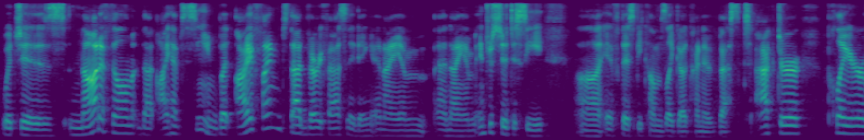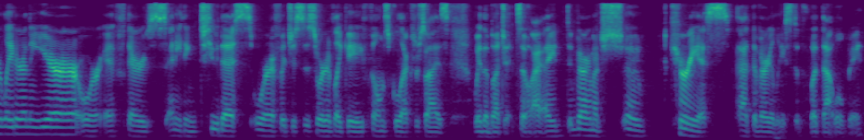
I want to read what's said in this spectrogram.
which is not a film that I have seen, but I find that very fascinating, and I am and I am interested to see uh, if this becomes like a kind of best actor player later in the year, or if there's anything to this, or if it just is sort of like a film school exercise with a budget. So I, I very much uh, curious, at the very least, of what that will be.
